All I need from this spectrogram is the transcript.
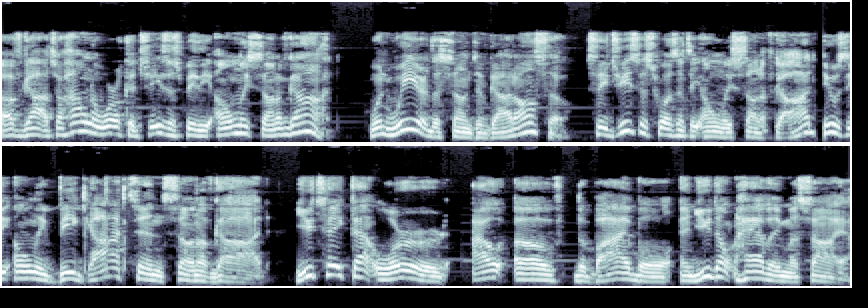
of God. So how in the world could Jesus be the only son of God? When we are the sons of God also. See, Jesus wasn't the only Son of God. He was the only begotten Son of God. You take that word out of the Bible and you don't have a Messiah.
